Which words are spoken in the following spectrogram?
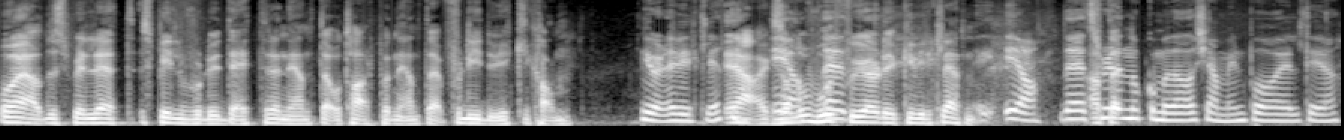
Å ja, du spiller et spill hvor du dater en jente og tar på en jente fordi du ikke kan. Gjør det i virkeligheten. Ja, ikke sant? Og hvorfor det, gjør du ikke virkeligheten? ja, det jeg tror det- det er noe med det å kommer inn på hele tida.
